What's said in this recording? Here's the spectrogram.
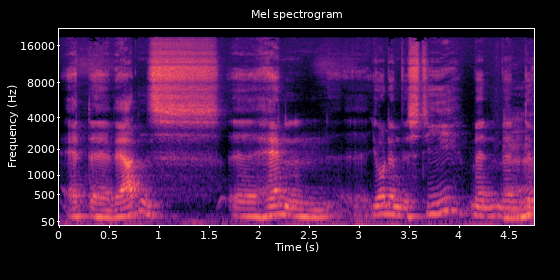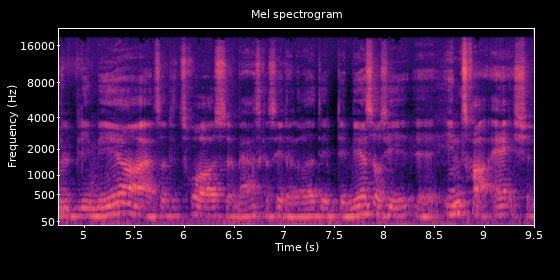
at øh, verdens øh, handelen, øh, jo, den vil stige, men, men Mhm. det vil blive mere, altså det tror jeg også, Mærsk har set allerede, det, det er mere så at sige øh, intra-Asien,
